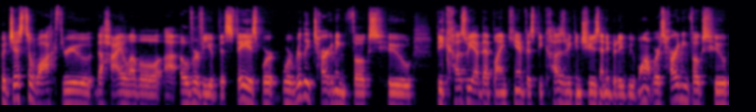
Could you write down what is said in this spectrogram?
But just to walk through the high level uh, overview of this phase, we're, we're really targeting folks who, because we have that blank canvas, because we can choose anybody we want, we're targeting folks who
